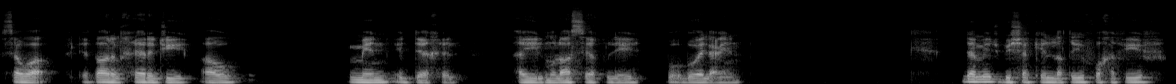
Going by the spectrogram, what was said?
سواء الإطار الخارجي أو من الداخل أي الملاصق لبؤبؤ العين. دمج بشكل لطيف وخفيف.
